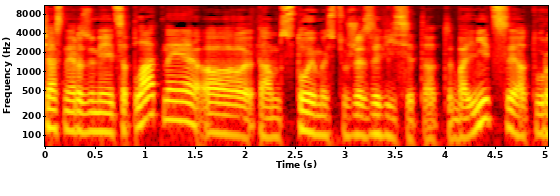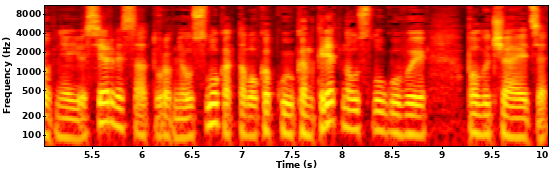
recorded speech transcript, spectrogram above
Частные, разумеется, платные. Э, там стоимость уже зависит от больницы, от уровня ее сервиса, от уровня услуг, от того, какую конкретно услугу вы получаете.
